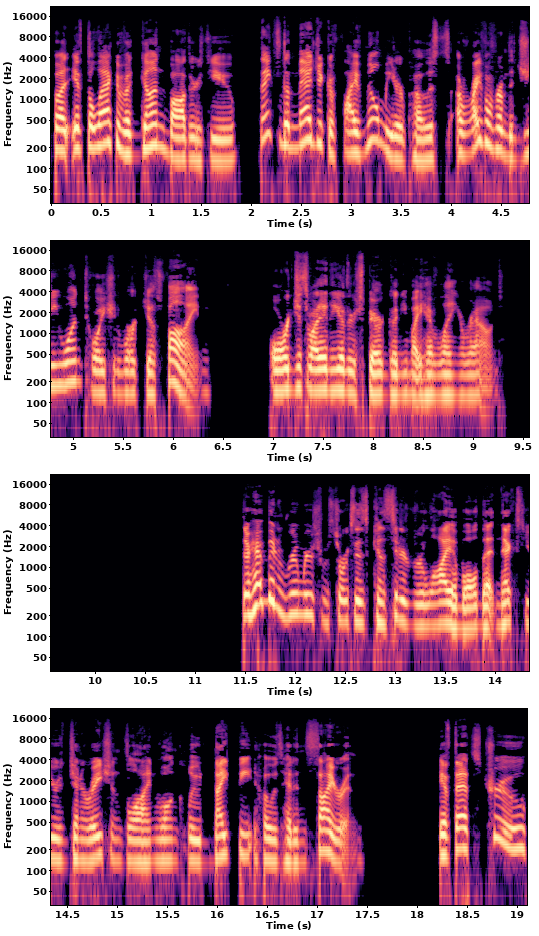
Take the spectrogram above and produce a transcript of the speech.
but if the lack of a gun bothers you, thanks to the magic of 5mm posts, a rifle from the G1 toy should work just fine or just about any other spare gun you might have laying around. There have been rumors from sources considered reliable that next year's Generations line will include Nightbeat, Hosehead, and Siren. If that's true,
